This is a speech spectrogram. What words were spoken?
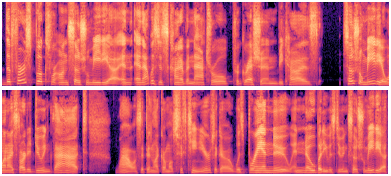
the first books were on social media and and that was just kind of a natural progression because social media when i started doing that wow, has it been like almost 15 years ago, was brand new and nobody was doing social media.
